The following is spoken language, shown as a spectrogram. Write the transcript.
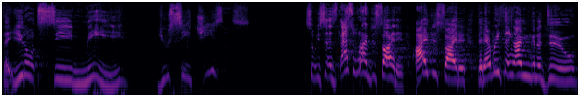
that you don't see me, you see Jesus. So he says, That's what I've decided. I've decided that everything I'm going to do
